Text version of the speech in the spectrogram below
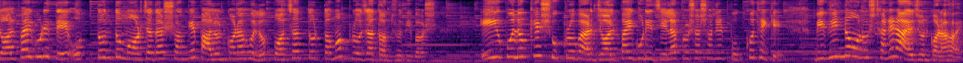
জলপাইগুড়িতে অত্যন্ত মর্যাদার সঙ্গে পালন করা হলো পঁচাত্তরতম প্রজাতন্ত্র দিবস। এই উপলক্ষে শুক্রবার জলপাইগুড়ি জেলা প্রশাসনের পক্ষ থেকে বিভিন্ন অনুষ্ঠানের আয়োজন করা হয়।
